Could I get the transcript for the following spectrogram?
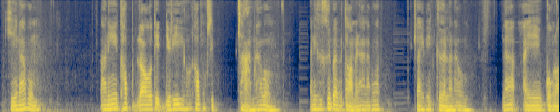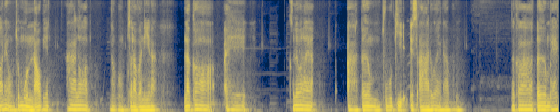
โอเคนะครับผม ตอนนี้ท็อปเราติดอยู่ที่ท็อปหกสิบสามนะครับผม อันนี้คือขึ้นไปต่อไม่ได้แล้วเพราะว่า ใช้เพชรเกินแล้วนะผมและไอ้กงล้อเนี่ยผมจะหมุนเอาเพชรห้ารอบนะผมสำหรับวันนี้นะ แล้วก็ไอ้เขาเรียกว่าอะไรอะอ่าเติมฟูบุกิ SR ด้วยนะครับผมแล้วก็เติมแพ็ค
